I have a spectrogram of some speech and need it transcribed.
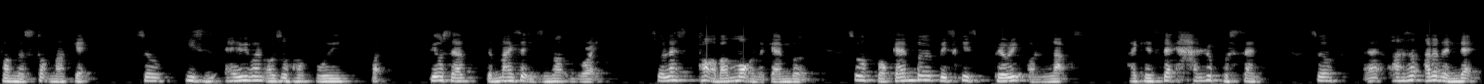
from the stock market. So this is everyone also hopefully, but because the mindset is not right. So let's talk about more on the gamble. So for gamble, basically it's purely on luck. I can say 100%. So uh, other, other than that,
